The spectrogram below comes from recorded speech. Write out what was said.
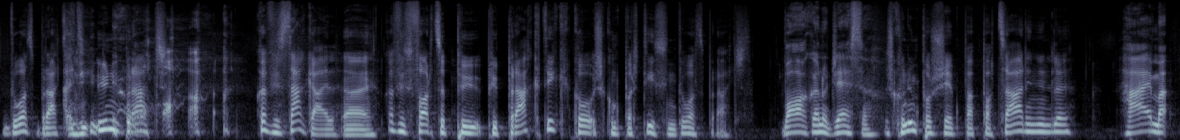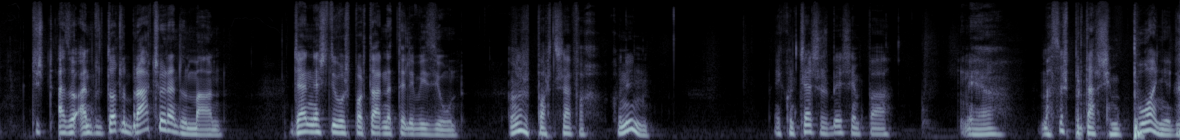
due braccia, in un braccio. Qua fi sta geil. Ai. Qua fi forza più, più pratica che scompartirsi in due braccia. Boah, kann noch Jesse. Es con un po' se pa pazzare in il... Hi, ma just, also an tot il braccio oder an il man? Già ne sti vuoi portare na televisione. Allora porti einfach con un. E con certo sbesce un po'... Ja. Ma se portarsi un pugno di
